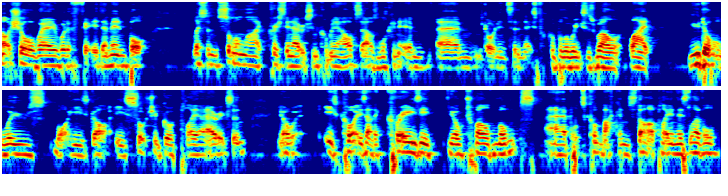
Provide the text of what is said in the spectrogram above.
Not sure where he would have fitted them in, but listen, someone like Christian Eriksen coming out, obviously I was looking at him um, going into the next couple of weeks as well. Like, you don't lose what he's got. He's such a good player, Eriksen. You know, he's he's had a crazy, you know, 12 months, uh, but to come back and start playing this level,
